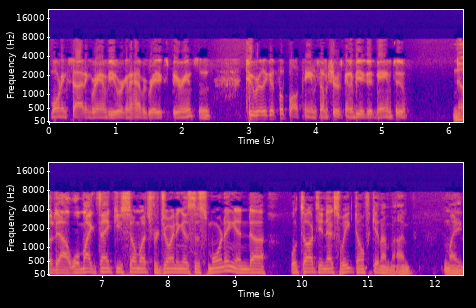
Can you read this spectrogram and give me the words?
Morningside and Grandview are going to have a great experience and two really good football teams. So I'm sure it's going to be a good game too. No doubt. Well, Mike, thank you so much for joining us this morning, and uh, we'll talk to you next week. Don't forget, I'm I'm my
